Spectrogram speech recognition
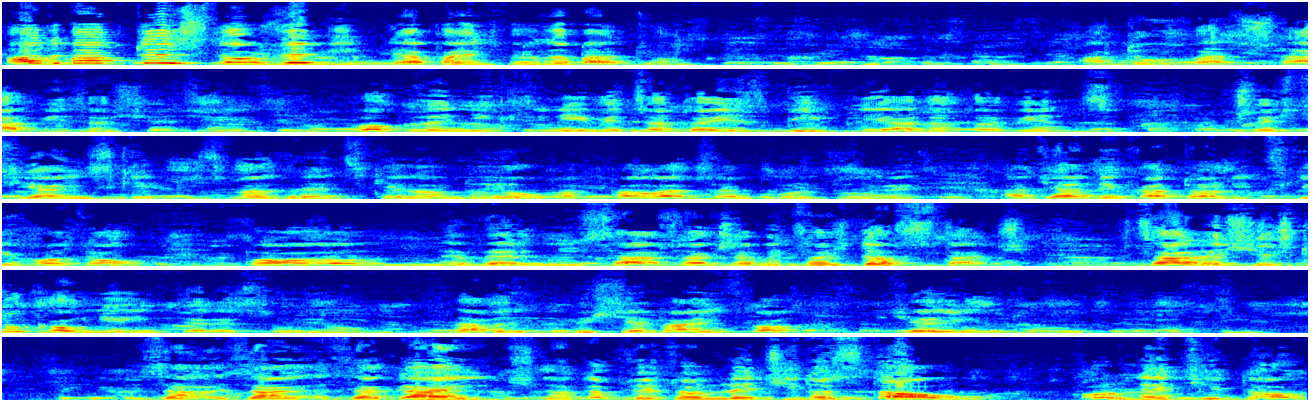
Od baptystów, że Biblia. Państwo zobaczą. A tu w Warszawie to się dzieje. W ogóle nikt nie wie, co to jest Biblia. No to więc chrześcijańskie pisma greckie lądują pod Pałacem Kultury, a dziady katolickie chodzą po wernisażach, żeby coś dostać. Wcale się sztuką nie interesują. Nawet gdybyście Państwo chcieli za, za, zagaić, no to przecież on leci do stołu. On leci to,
